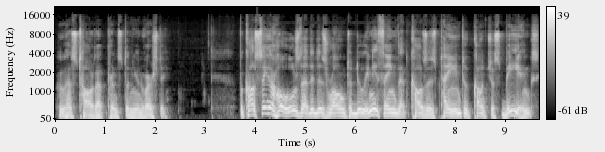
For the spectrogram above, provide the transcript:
who has taught at Princeton University. Because Singer holds that it is wrong to do anything that causes pain to conscious beings,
